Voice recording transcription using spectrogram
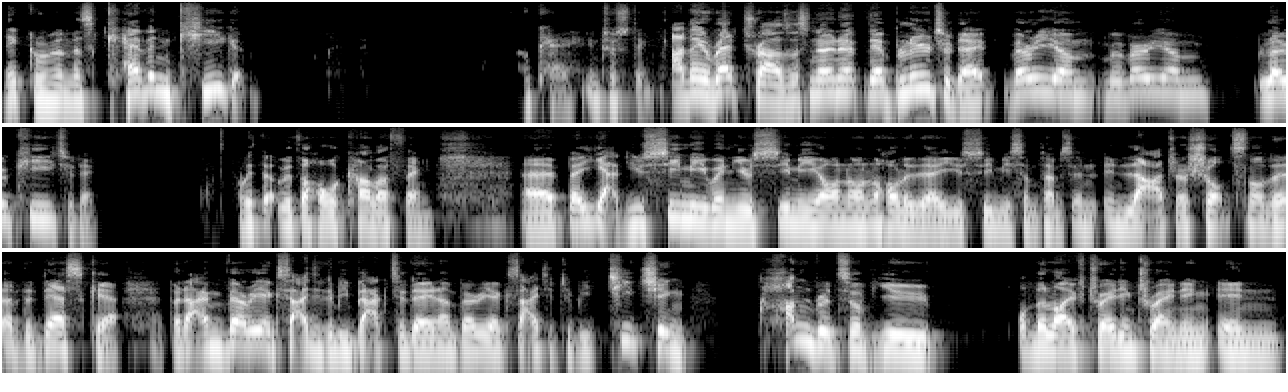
nick remembers kevin keegan Okay, interesting. Are they red trousers? No, no, they're blue today. Very um, we're very um low key today with the, with the whole color thing. Uh, but yeah, you see me when you see me on on holiday. You see me sometimes in, in larger shots, not at the desk here. But I'm very excited to be back today, and I'm very excited to be teaching hundreds of you on the live trading training in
